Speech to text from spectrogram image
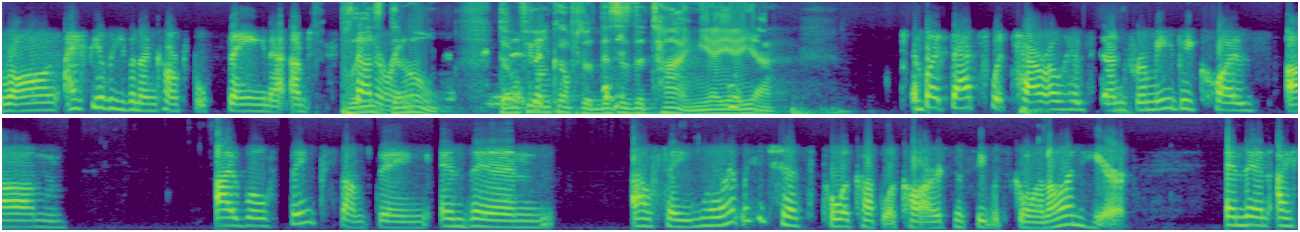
strong. I feel even uncomfortable saying that. I'm stuttering. Please don't. Don't feel uncomfortable. This is the time. Yeah, yeah, yeah. But that's what tarot has done for me because um, I will think something and then I'll say, well, let me just pull a couple of cards and see what's going on here. And then I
